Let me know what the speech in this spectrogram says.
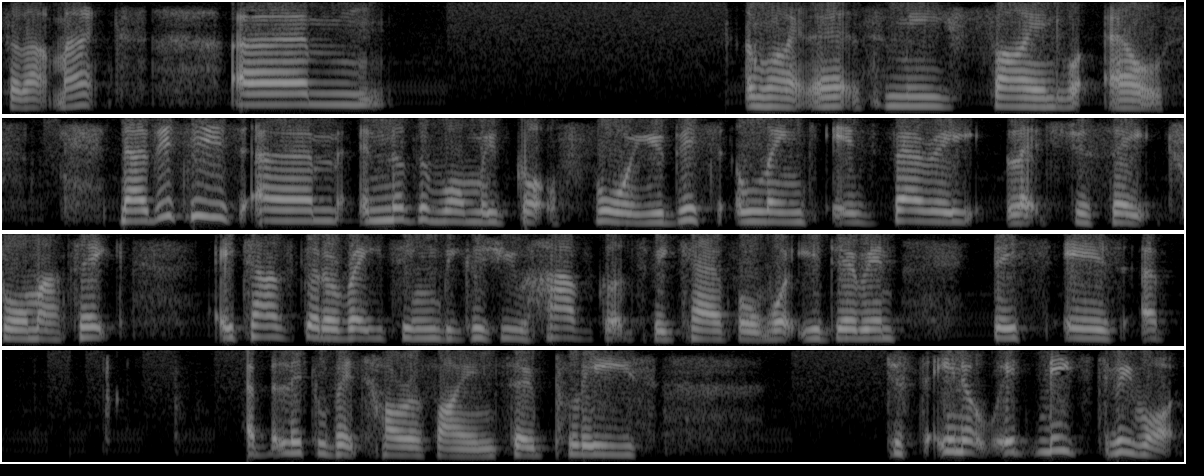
for that, Max. Um, right, let me find what else. Now, this is um, another one we've got for you. This link is very, let's just say, traumatic. It has got a rating because you have got to be careful what you're doing. This is a a little bit horrifying. So please, just you know, it needs to be watched.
